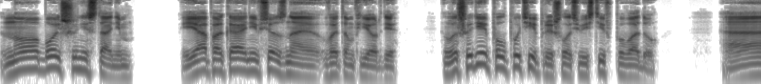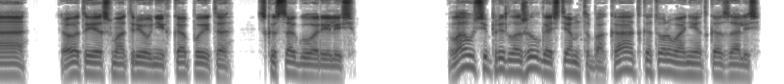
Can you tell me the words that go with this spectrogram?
но больше не станем. Я пока не все знаю в этом фьорде. Лошадей полпути пришлось вести в поводу. А, вот я смотрю, у них копыта скосогорились. Лауси предложил гостям табака, от которого они отказались,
